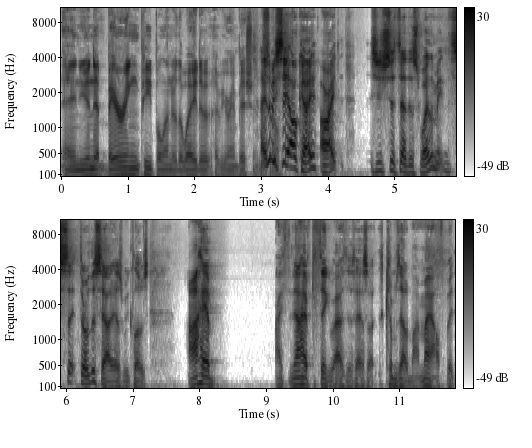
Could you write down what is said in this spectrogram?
And you end up burying people under the weight of, of your ambition. Hey, let me see. Okay, all right. she said that this way. Let me throw this out as we close. I have, I now have to think about this as it comes out of my mouth, but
